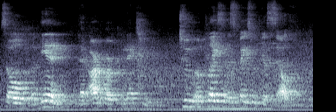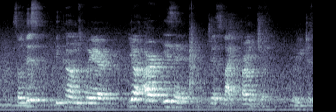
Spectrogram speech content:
So again, that artwork connects you to a place and a space with yourself. So this becomes where your art isn't just like furniture, where you just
